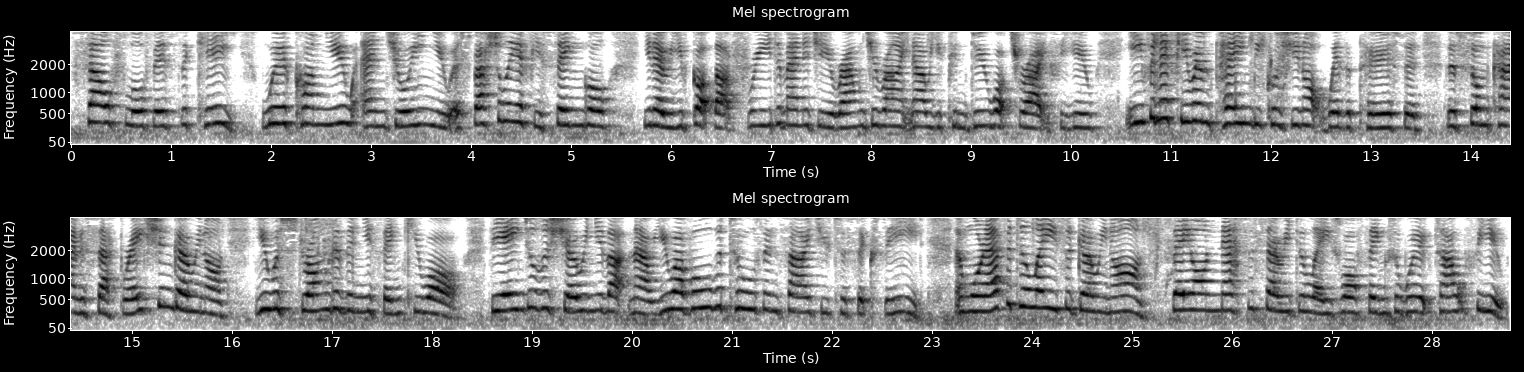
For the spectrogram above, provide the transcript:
Self love is the key. Work on you, enjoying you, especially if you're single. You know, you've got that freedom energy around you right now. You can do what's right for you. Even if you're in pain because you're not with a person, there's some kind of separation going on. You are stronger than you think you are. The angels are showing you that now. You have all the tools inside you to succeed. And whatever delays are going on, they are necessary delays while things are working out for you,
